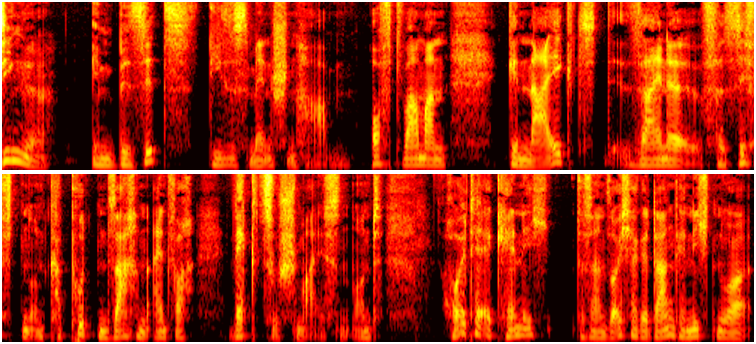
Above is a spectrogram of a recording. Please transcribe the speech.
Dinge im Besitz dieses Menschen haben. Oft war man geneigt, seine versifften und kaputten Sachen einfach wegzuschmeißen. Und heute erkenne ich, dass ein solcher Gedanke nicht nur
